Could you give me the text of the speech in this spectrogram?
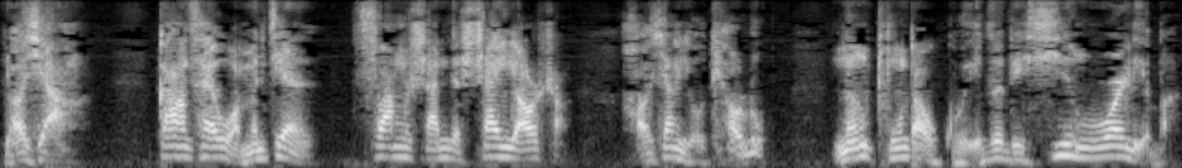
老乡，刚才我们见方山的山腰上好像有条路能通到鬼子的心窝里吧？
